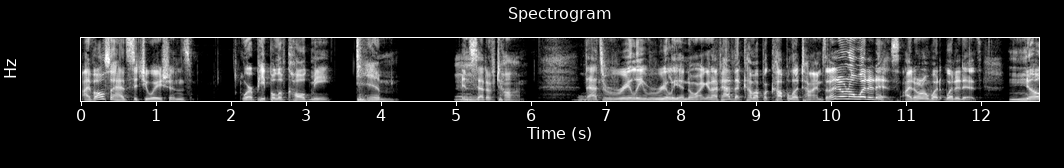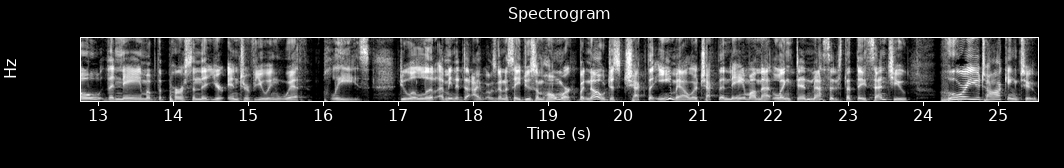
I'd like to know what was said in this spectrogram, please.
I've also had situations where people have called me Tim mm. instead of Tom. That's really, really annoying. And I've had that come up a couple of times, and I don't know what it is. I don't know what, what it is. Know the name of the person that you're interviewing with, please. Do a little, I mean, it, I was going to say do some homework, but no, just check the email or check the name on that LinkedIn message that they sent you. Who are you talking to?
